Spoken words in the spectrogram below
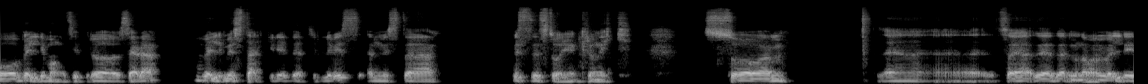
og, veldig mange sitter og ser det, mm. veldig mye sterkere i det tydeligvis enn hvis det, hvis det står i en kronikk. Så, det, så jeg, det, Men det var en veldig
